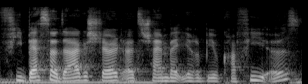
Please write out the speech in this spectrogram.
viel besser dargestellt, als scheinbar ihre Biografie ist.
